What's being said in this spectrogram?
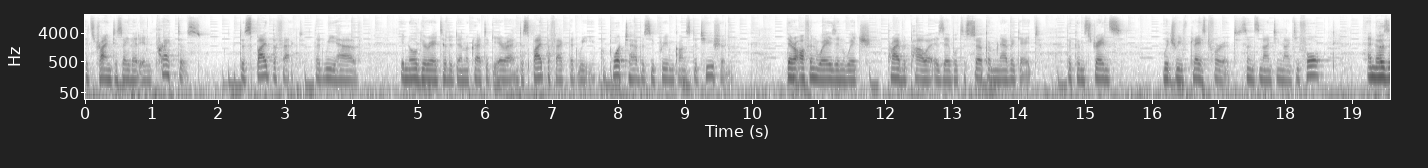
It's trying to say that in practice, despite the fact that we have inaugurated a democratic era and despite the fact that we purport to have a supreme constitution, there are often ways in which private power is able to circumnavigate the constraints which we've placed for it since 1994 and those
